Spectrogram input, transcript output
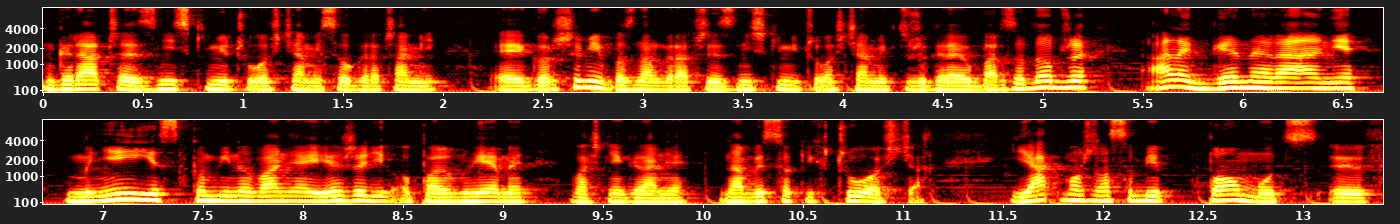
gracze z niskimi czułościami są graczami e, gorszymi, bo znam graczy z niskimi czułościami, którzy grają bardzo dobrze, ale generalnie mniej jest kombinowania, jeżeli opalujemy właśnie granie na wysokich czułościach. Jak można sobie pomóc e, w,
